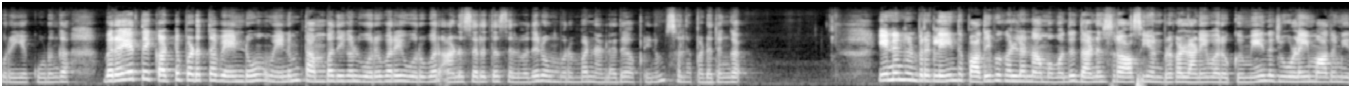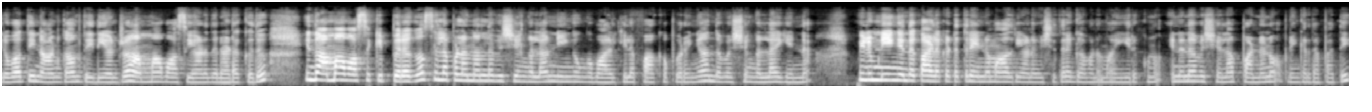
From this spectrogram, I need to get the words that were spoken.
குறையக்கூடுங்க. விரயத்தை கட்டுப்படுத்த வேண்டும். மேலும் தம்பதிகள் ஒருவரை ஒருவர் அனுசரித்து செல்வது ரொம்ப ரொம்ப நல்லது அப்படின்னும் சொல்லப்படுதுங்க. என்ன நண்பர்களே இந்த பதிவுகளில் நாம் வந்து தனுசு ராசி நண்பர்கள் அனைவருக்குமே இந்த ஜூலை மாதம் இருபத்தி நான்காம் தேதி அன்று அமாவாசையானது நடக்குது. இந்த அமாவாசைக்கு பிறகு சில பல நல்ல விஷயங்கள்லாம் நீங்கள் உங்கள் வாழ்க்கையில் பார்க்க போகிறீங்க அந்த விஷயங்கள்லாம் என்ன? மேலும் நீங்கள் இந்த காலகட்டத்தில் என்ன மாதிரியான விஷயத்தில் கவனமாக இருக்கணும்? என்னென்ன விஷயம்லாம் பண்ணணும்? அப்படிங்கிறத பற்றி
